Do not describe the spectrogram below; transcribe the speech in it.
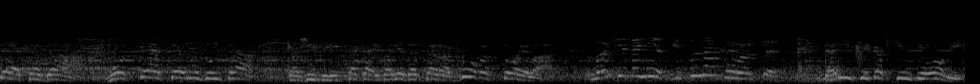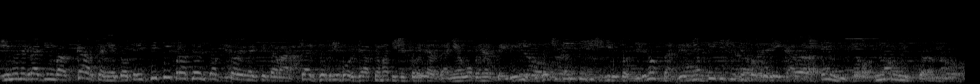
Это да! Вот это результат! Скажите, ведь такая победа дорогого стоила! Вообще-то нет, ведь цена хорошая. Дарите как чемпионы, и мы наградим вас картами до 30% стоимости товара. Также прибор для автоматического создания Baby Lift за 4990 вернем 1500 рублей карты. Энвисо, нам не все равно.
